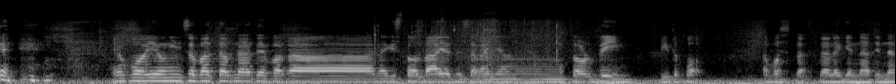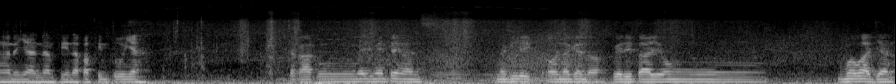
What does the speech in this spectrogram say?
Yan po yung sa bathtub natin baka nag-install tayo dun sa kanyang floor drain dito po. Tapos la- lalagyan natin ng ano yan, ng pinaka-pinto niya. Tsaka kung may maintenance, nag-leak o nagano, pwede tayong gumawa dyan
